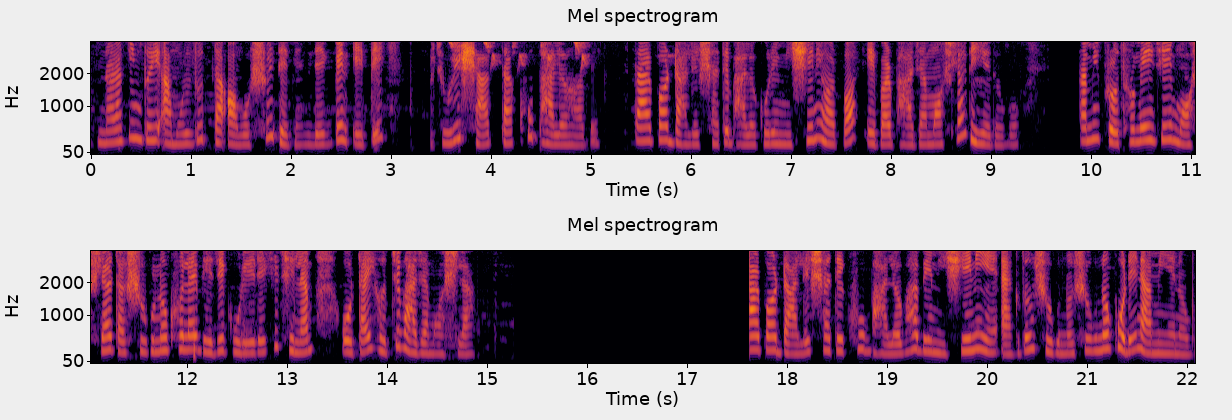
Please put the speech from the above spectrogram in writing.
আপনারা কিন্তু এই আমুল দুধটা অবশ্যই দেবেন। দেখবেন এতে চুরির স্বাদটা খুব ভালো হবে। তারপর ডালের সাথে ভালো করে মিশিয়ে নেওয়ার পর এবার ভাজা মশলা দিয়ে দেবো। আমি প্রথমেই যেই মশলাটা শুকনো খোলায় ভেজে গুঁড়িয়ে রেখেছিলাম, ওটাই হচ্ছে ভাজা মশলা। তারপর ডালের সাথে খুব ভালোভাবে মিশিয়ে নিয়ে একদম শুকনো শুকনো করে নামিয়ে নেব।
